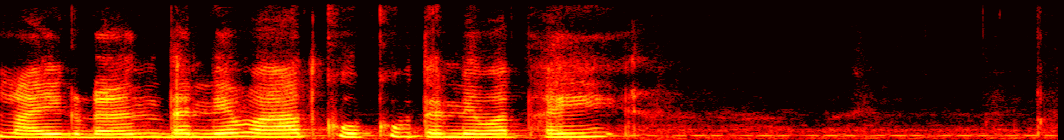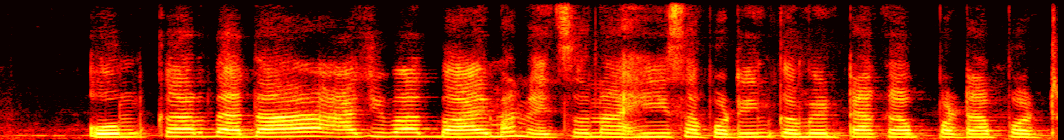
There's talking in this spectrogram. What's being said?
Like done. धन्यवाद. खूप खूप धन्यवाद ताई. ओमकार दादा अजिबात बाय म्हणायचं नाही. सपोर्टिंग कमेंट टाका पटापट.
